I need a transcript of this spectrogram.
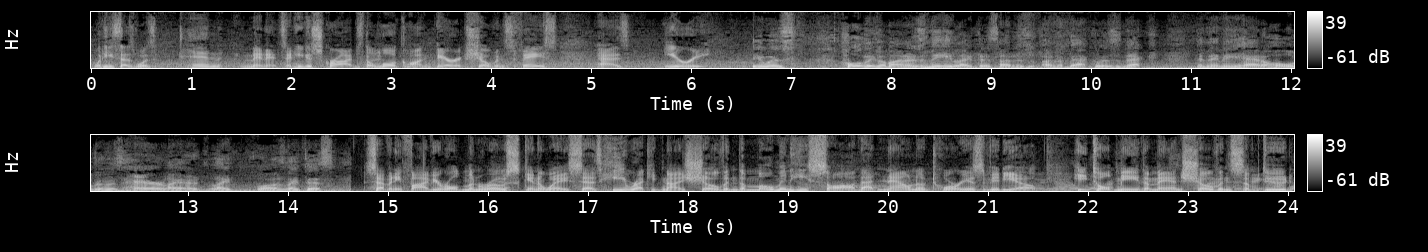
what he says was 10 minutes. And he describes the look on Derek Chauvin's face as eerie. He was holding him on his knee like this on his on the back of his neck, and then he had a hold of his hair like like well, was like this. 75 year old Monroe Skinaway says he recognized Chauvin the moment he saw that now notorious video. He told me the man Chauvin subdued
